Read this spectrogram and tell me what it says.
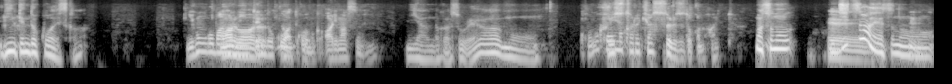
ニンテンドーコアですか？日本語版のあるある任天堂コアって項目あります？ね。いや、だからそれはもう、このクリスタルキャッスルズとかも入ってる。まあその、実はね、その、うん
